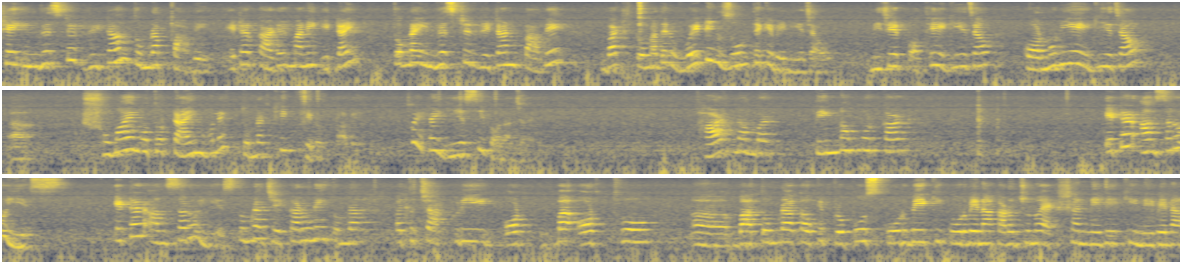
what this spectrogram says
সেই ইনভেস্টের রিটার্ন তোমরা পাবে। এটার কার্ডের মানে এটাই, তোমরা ইনভেস্টের রিটার্ন পাবে বাট তোমাদের ওয়েটিং জোন থেকে বেরিয়ে যাও। নিজের পথে এগিয়ে যাও, কর্ম নিয়ে এগিয়ে যাও সময় মতো টাইম হলে তোমরা ঠিক ফেরত পাবে। তো এটা ইয়েসই বলা যায়। থার্ড নাম্বার তিন নম্বর কার্ড এটার আনসারও ইয়েস এটার আনসারও ইয়েস তোমরা যে কারণেই তোমরা হয়তো চাকরি বা অর্থ বা তোমরা কাউকে প্রপোজ করবে কি করবে না, কারোর জন্য অ্যাকশান নেবে কি নেবে না,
